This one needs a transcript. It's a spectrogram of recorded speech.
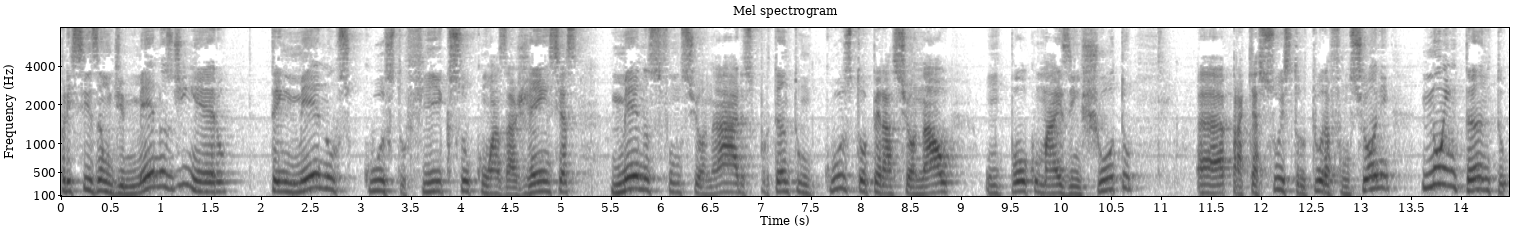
precisam de menos dinheiro, têm menos custo fixo com as agências, menos funcionários, portanto, um custo operacional um pouco mais enxuto uh, para que a sua estrutura funcione. No entanto,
